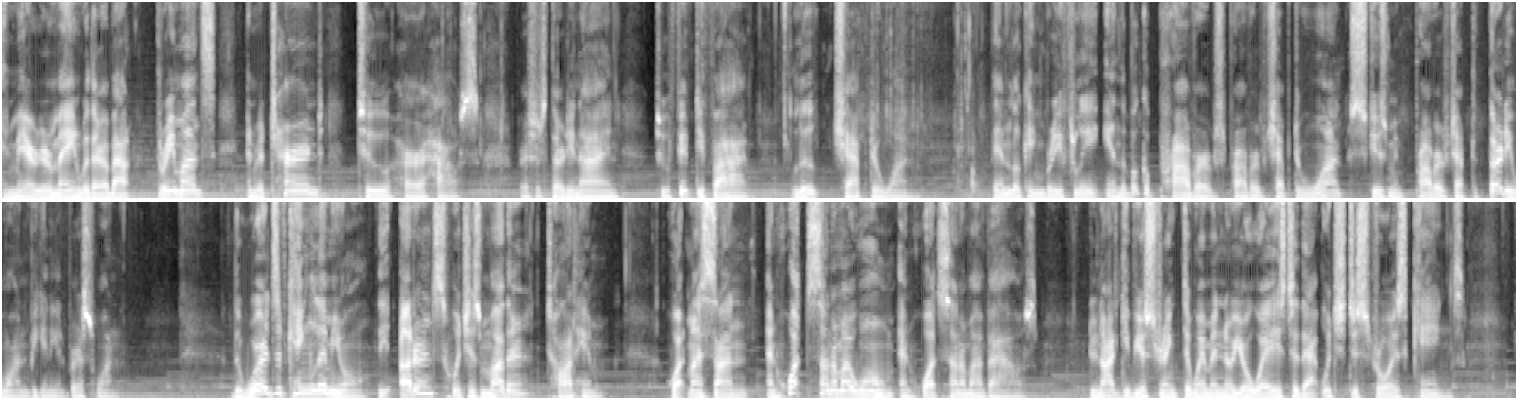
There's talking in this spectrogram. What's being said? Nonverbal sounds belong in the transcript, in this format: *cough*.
And Mary remained with her about three months and returned to her house. Verses 39 to 55, Luke chapter 1. Then looking briefly in the book of Proverbs, Proverbs chapter 1, excuse me, Proverbs chapter 31, beginning at verse 1. The words of King Lemuel, the utterance which his mother taught him. What, my son, and what son of my womb, and what son of my vows? Do not give your strength to women, nor your ways to that which destroys kings.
